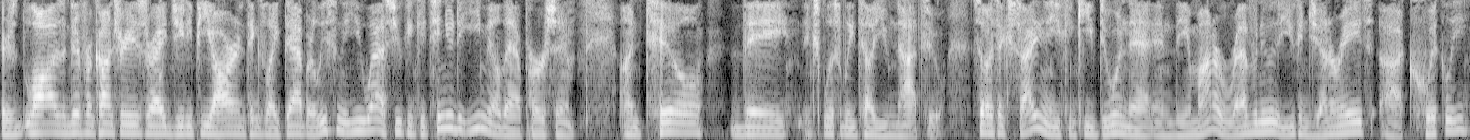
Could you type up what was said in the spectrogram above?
there's laws in different countries, right? GDPR and things like that. But at least in the U.S., you can continue to email that person until they explicitly tell you not to. So it's exciting that you can keep doing that, and the amount of revenue that you can generate uh, quickly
